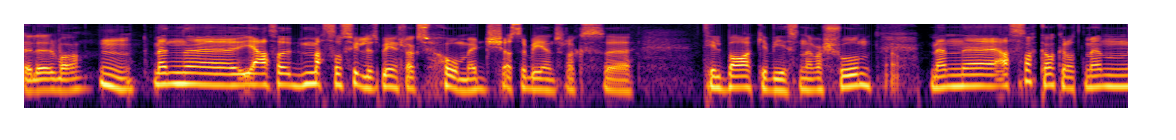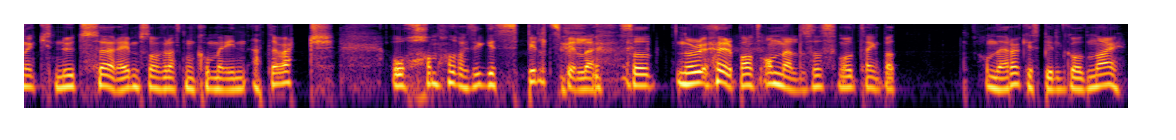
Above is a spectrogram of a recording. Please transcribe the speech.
Eller hva? mm. Men uh, ja, altså, mest sannsynlig blir det en slags homage, altså det blir en slags uh, tilbakevisende versjon. Ja. Men uh, jeg snakka akkurat med en Knut Sørheim, som forresten kommer inn etter hvert. Og han hadde faktisk ikke spilt spillet. så når du hører på hans anmeldelse, så må du tenke på at han der har ikke spilt Golden Eye.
